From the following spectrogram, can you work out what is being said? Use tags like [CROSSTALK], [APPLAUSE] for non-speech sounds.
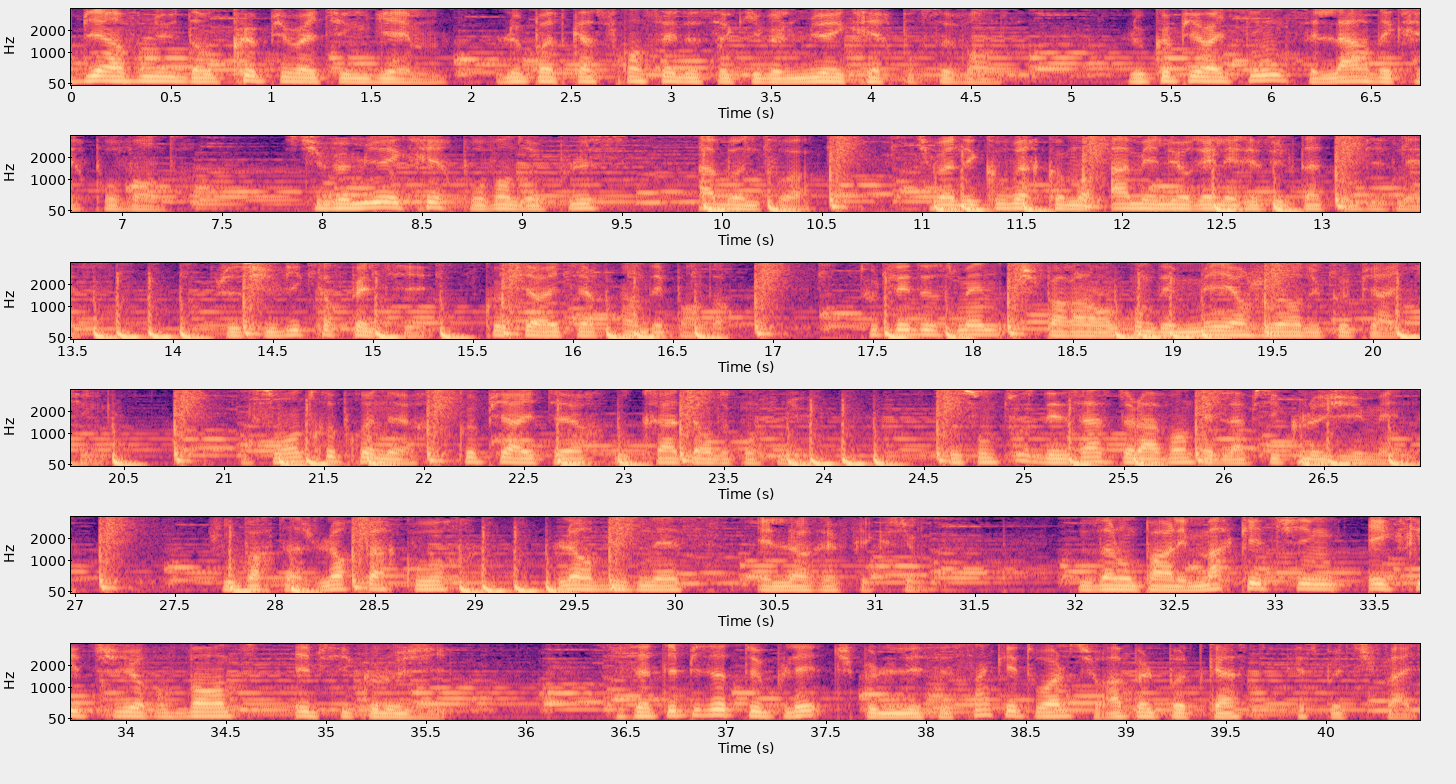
Bienvenue dans Copywriting Game, le podcast français de ceux qui veulent mieux écrire pour se vendre. Le copywriting, c'est l'art d'écrire pour vendre. Si tu veux mieux écrire pour vendre plus, abonne-toi. Tu vas découvrir comment améliorer les résultats de ton business. Je suis Victor Pelletier, copywriter indépendant. Toutes les deux semaines, je pars à la rencontre des meilleurs joueurs du copywriting. Ils sont entrepreneurs, copywriters ou créateurs de contenu. Ce sont tous des as de la vente et de la psychologie humaine. Je vous partage leur parcours, leur business et leurs réflexions. Nous allons parler marketing, écriture, vente et psychologie. Si cet épisode te plaît, tu peux lui laisser 5 étoiles sur Apple Podcast et Spotify.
